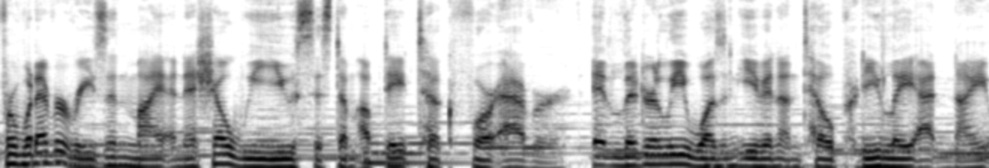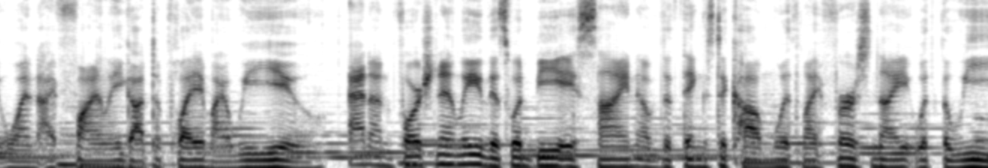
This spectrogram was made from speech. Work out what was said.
For whatever reason, my initial Wii U system update took forever. It literally wasn't even until pretty late at night when I finally got to play my Wii U. And unfortunately, this would be a sign of the things to come with my first night with the Wii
